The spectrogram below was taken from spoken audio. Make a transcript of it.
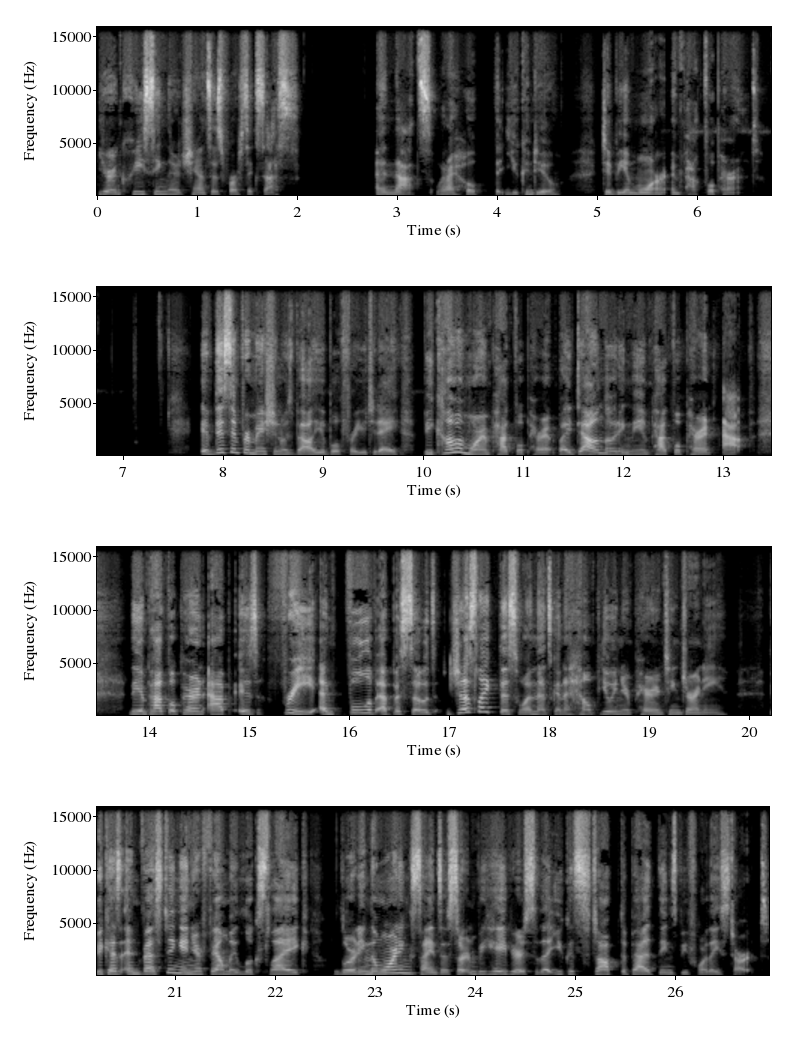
you're increasing their chances for success. And that's what I hope that you can do to be a more impactful parent. If this information was valuable for you today, become a more impactful parent by downloading the Impactful Parent app. The Impactful Parent app is free and full of episodes just like this one that's going to help you in your parenting journey. Because investing in your family looks like learning the warning signs of certain behaviors so that you could stop the bad things before they start.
